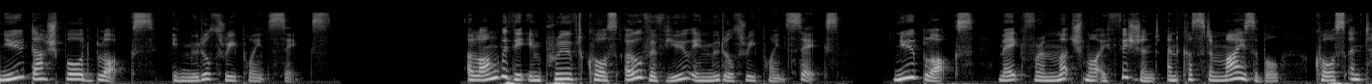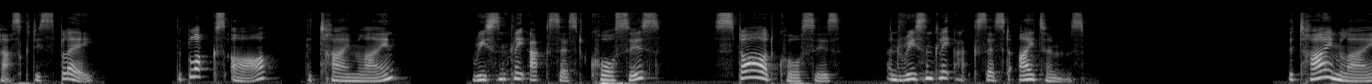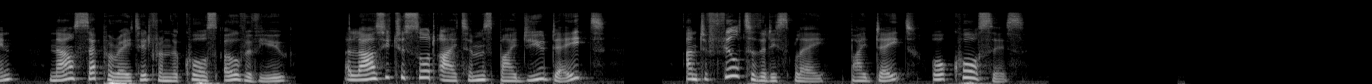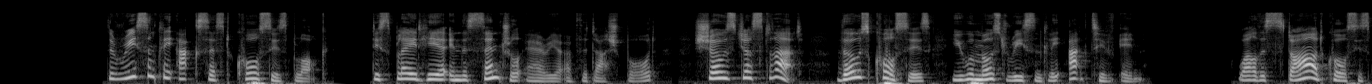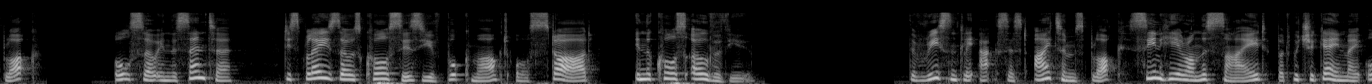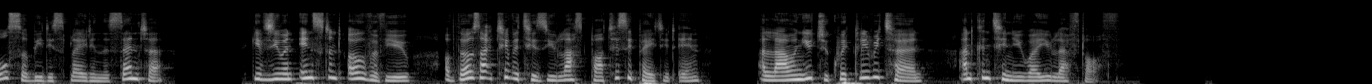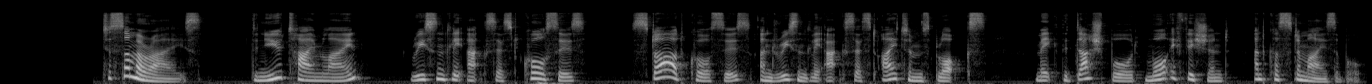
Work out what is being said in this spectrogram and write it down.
New dashboard blocks in Moodle 3.6 Along with the improved course overview in Moodle 3.6, new blocks make for a much more efficient and customizable course and task display. The blocks are the timeline, recently accessed courses, starred courses and recently accessed items. The timeline now separated from the course overview, allows you to sort items by due date and to filter the display by date or courses. The recently accessed courses block, displayed here in the central area of the dashboard, shows just that, those courses you were most recently active in. While the starred courses block, also in the centre, displays those courses you've bookmarked or starred in the course overview. The recently accessed items block, seen here on the side but which again may also be displayed in the centre, gives you an instant overview of those activities you last participated in, allowing you to quickly return and continue where you left off. To summarise, the new timeline recently accessed courses, starred courses and recently accessed items blocks make the dashboard more efficient and customizable.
